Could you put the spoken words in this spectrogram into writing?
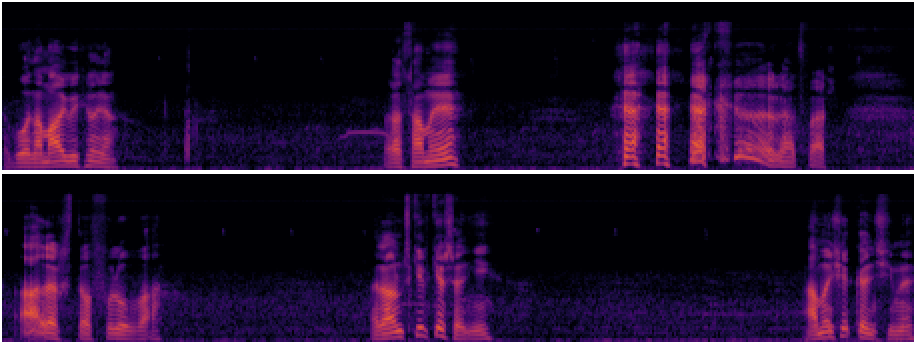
To było na małych wychyleniach. Wracamy. Kurwa twarz. Ależ to fruwa. Rączki w kieszeni. A my się kręcimy.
